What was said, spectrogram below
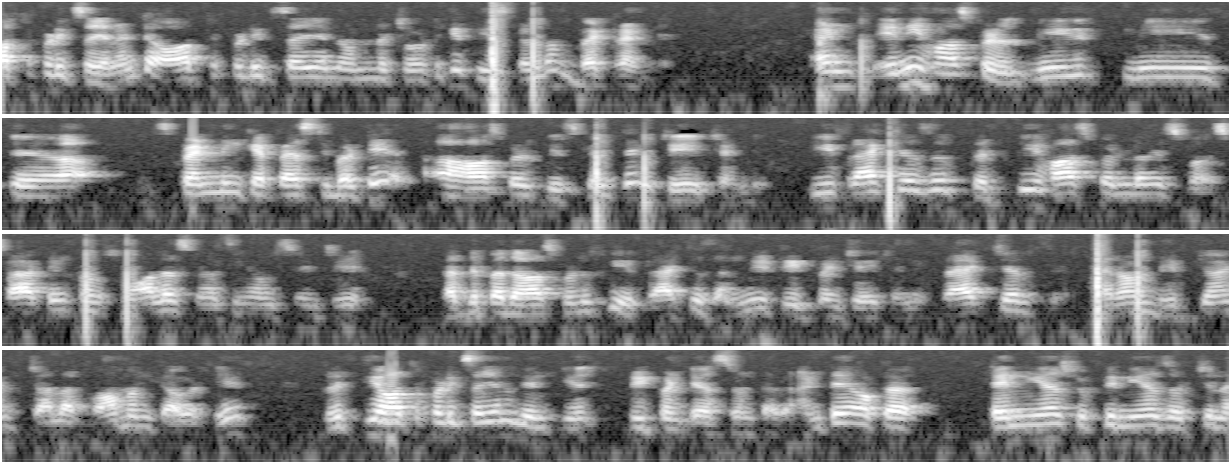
orthopaedic surgeon అంటే ఆర్థోపెడిక్ సర్జన్ ఉన్న చోటుకి తీసుకెళ్ళడం బెటర్ అండి అండ్ ఎనీ హాస్పిటల్ మీ మీ స్పెండింగ్ కెపాసిటీ బట్టి ఆ హాస్పిటల్ తీసుకెళ్తే చేయొచ్చండి ఈ ఫ్రాక్చర్స్ ప్రతి హాస్పిటల్లో starting from smallest nursing homes నుంచి పెద్ద పెద్ద హాస్పిటల్స్ ఈ ఫ్రాక్చర్స్ అన్ని ట్రీట్మెంట్ చేయొచ్చండి ఫ్రాక్చర్స్ అరౌండ్ హిప్ జాయింట్ చాలా కామన్ కాబట్టి ప్రతి ఆర్థోపెడిక్ సర్జన్ దీనికి ట్రీట్మెంట్ చేస్తుంటారు. అంటే ఒక టెన్ ఇయర్స్ ఫిఫ్టీన్ ఇయర్స్ వచ్చిన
